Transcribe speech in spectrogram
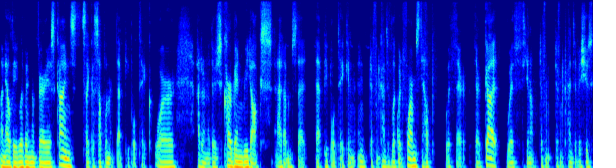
unhealthy living of various kinds it's like a supplement that people take. Or i don't know there's carbon redox atoms that that people take in, in different kinds of liquid forms to help with their their gut with you know different different kinds of issues.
